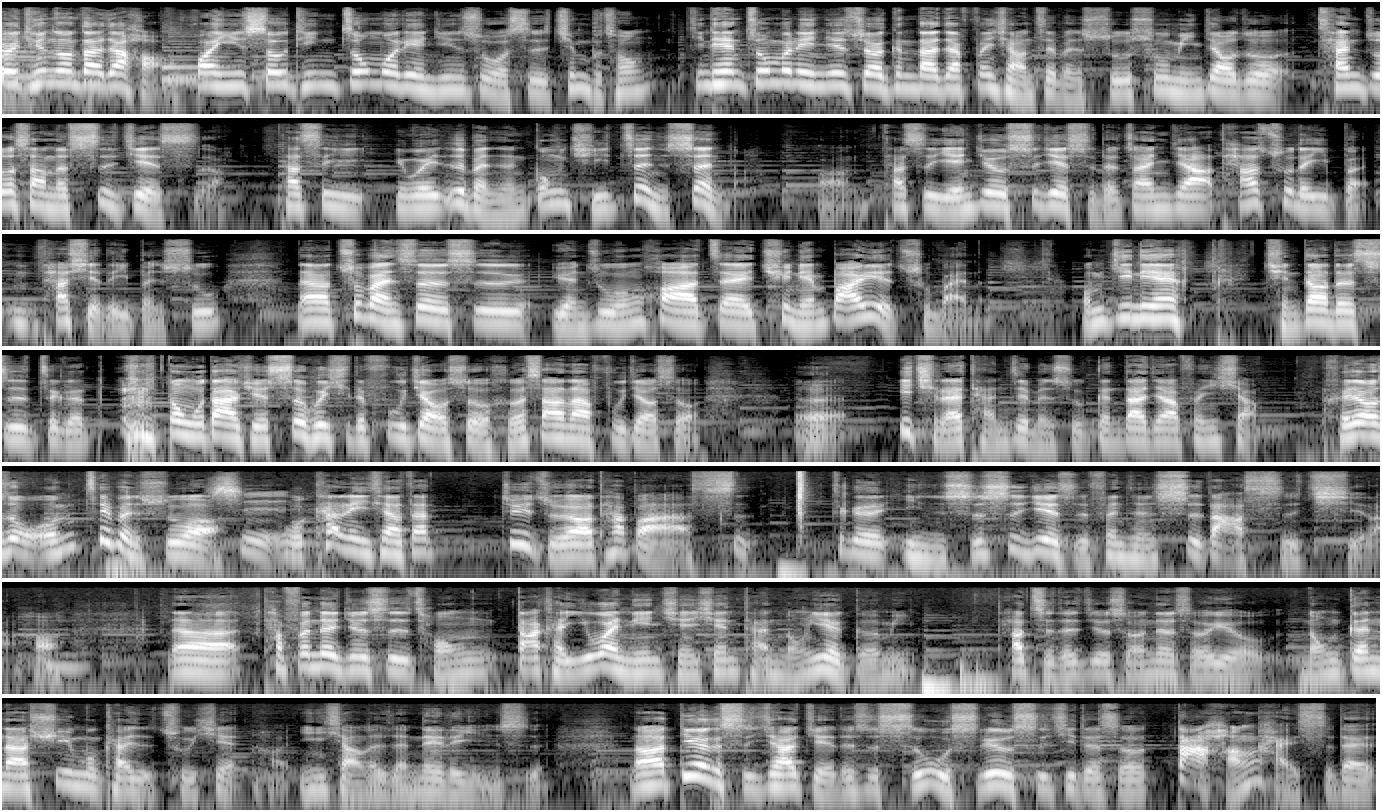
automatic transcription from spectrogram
各位听众，大家好，欢迎收听周末炼金术，我是金普聪。今天周末炼金术要跟大家分享这本书，书名叫做《餐桌上的世界史》啊，他是一一位日本人宫崎正胜啊，他是研究世界史的专家，他出的一本，嗯，他写的一本书。那出版社是远足文化，在去年八月出版的。我们今天请到的是这个 动物大学社会系的副教授何莎娜副教授，呃，一起来谈这本书，跟大家分享。何教授，我们这本书啊，是我看了一下他。最主要，他把四这个饮食世界史分成四大时期了哈。嗯、那他分的就是从大概一万年前先谈农业革命，他指的就是说那时候有农耕啊、畜牧开始出现哈，影响了人类的饮食。然后第二个时期，他解的是十五、十六世纪的时候，大航海时代，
